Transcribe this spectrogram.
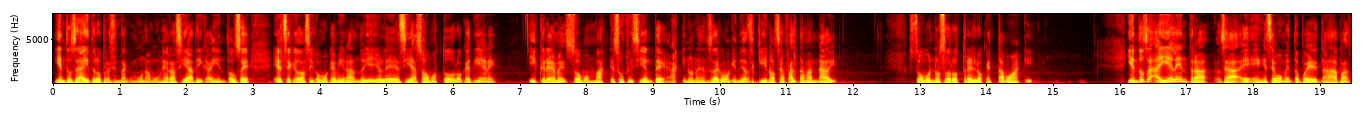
Y entonces ahí te lo presentan como una mujer asiática. Y entonces él se quedó así como que mirando y ellos le decían, somos todo lo que tiene. Y créeme, somos más que suficientes. Aquí no necesita, como quien dice, aquí no hace falta más nadie. Somos nosotros tres los que estamos aquí. Y entonces ahí él entra, o sea, e, en ese momento, pues nada,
